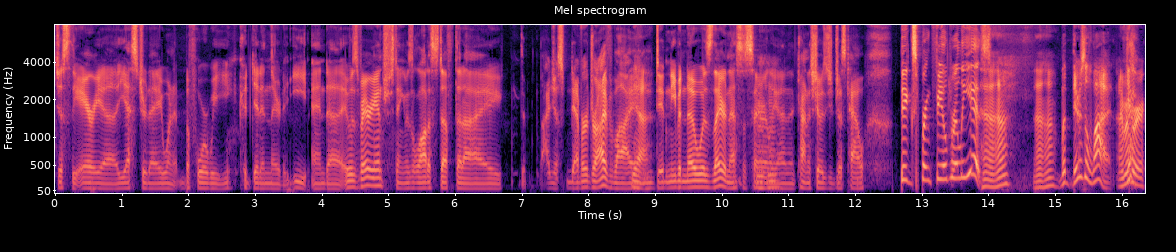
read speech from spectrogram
just the area yesterday when it, before we could get in there to eat, and uh, it was very interesting. It was a lot of stuff that I I just never drive by Yeah. and didn't even know was there necessarily, and it kind of shows you just how big Springfield really is. Uh huh. Uh huh. But there's a lot. I remember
